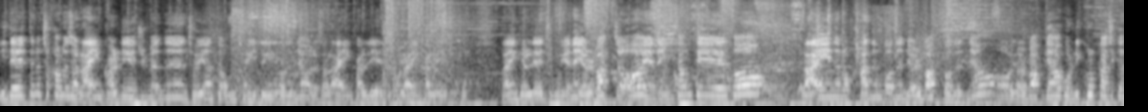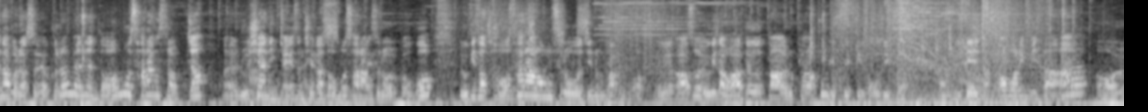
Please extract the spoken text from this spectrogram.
2대1 뜨는 척 하면서 라인 관리해주면은 저희한테 엄청 이득이거든요. 그래서 라인 관리해주고 라인 관리해주고. 라인 관리해주고. 얘네 열받죠? 얘네 이 상태에서 라인으로 가는 거는 열받거든요. 어 열받게 하고 리콜까지 끊어버렸어요. 그러면은 너무 사랑스럽죠? 어, 루시안 아, 입장에선 제가 너무. 사랑스러울 거고 여기서 더 사랑스러워지는 방법. 여기 가서 여기다 와드 딱 이렇게 하고 이 새끼가 어디서 어, 2대1 딱 떠버립니다. 어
